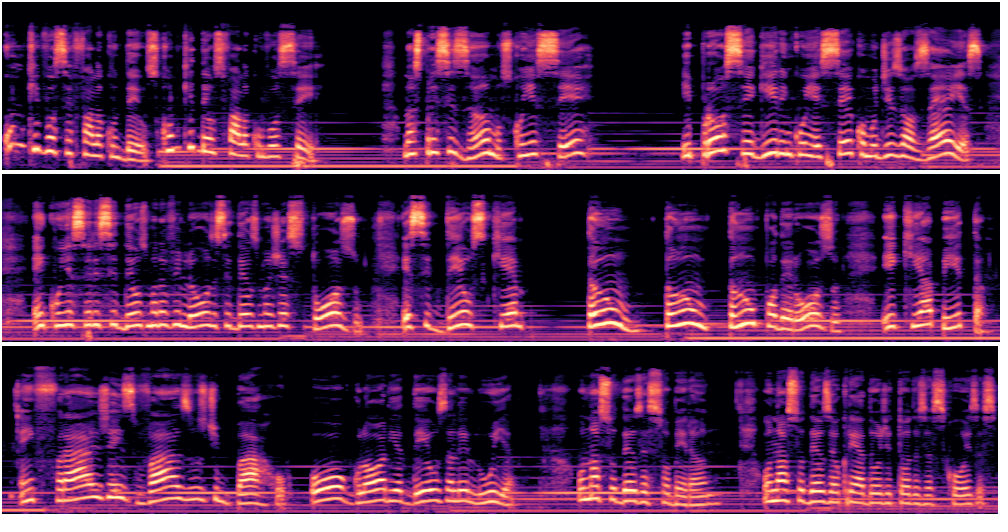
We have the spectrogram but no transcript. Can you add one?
Como que você fala com Deus? Como que Deus fala com você? Nós precisamos conhecer e prosseguir em conhecer, como diz Oséias, em conhecer esse Deus maravilhoso, esse Deus majestoso, esse Deus que é tão, tão, tão poderoso e que habita em frágeis vasos de barro. Oh, glória a Deus, aleluia! O nosso Deus é soberano. O nosso Deus é o Criador de todas as coisas.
